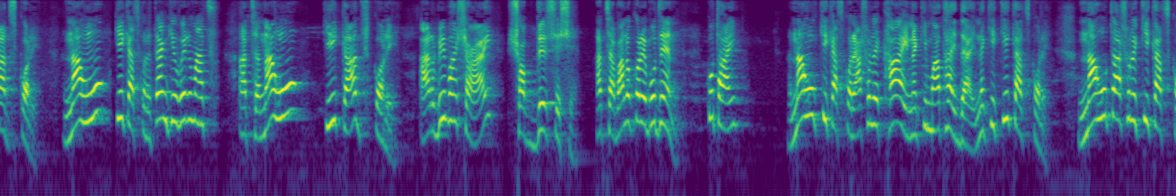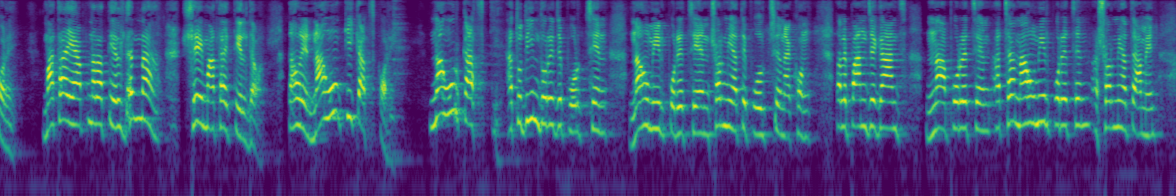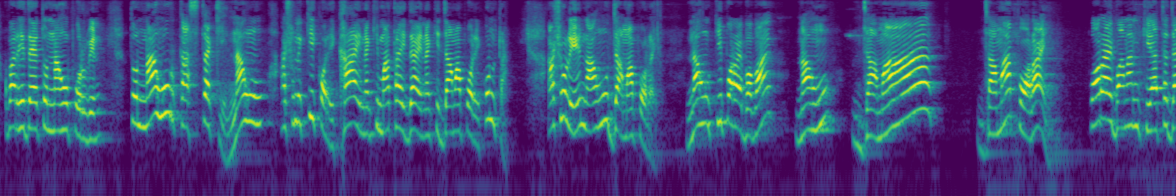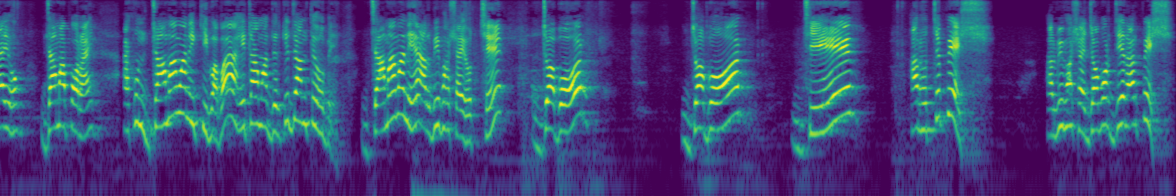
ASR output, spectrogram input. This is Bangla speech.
কাজ করে। নাহু কি কাজ করে? থ্যাংক ইউ ভেরি মাচ আচ্ছা নাহু কি কাজ করে? আরবি ভাষায় শব্দের শেষে। আচ্ছা ভালো করে বোঝেন। কোথায়? নাহু কি কাজ করে? আসলে খায় নাকি মাথায় দেয়? নাকি কি কাজ করে? নাহুটা আসলে কি কাজ করে? মাথায় আপনারা তেল দেন না সেই মাথায় তেল দেওয়া। তাহলে নাহু কি কাজ করে? নাহুর কাজ কি? এতদিন ধরে যে পড়ছেন নাহমির পড়েছেন, শর্মিয়াতে পড়ছেন এখন, তাহলে পাঞ্জেগাঞ্জ না পড়েছেন আচ্ছা নাহমির পড়েছেন, আর শর্মিয়াতে আমেন আবার হেদায়ত নাহু পড়বেন। তো নাহুর কাজটা কি? নাহু আসলে কি করে? খায় নাকি মাথায় দেয় নাকি জামা পরে? কোনটা? আসলে নাহু জামা পরায়। নাহু কি পরায় বাবা? নাহু জামা জামা পরায়। পরায় বানান কি? আচ্ছা যাই হোক। জামা পরায়। এখন জামা মানে কি বাবা? এটা আমাদেরকে জানতে হবে। জামা মানে আরবি ভাষায় হচ্ছে জবর জবর, জের, আর হচ্ছে পেশ। আরবি ভাষায় জবর, জের আর পেশ।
